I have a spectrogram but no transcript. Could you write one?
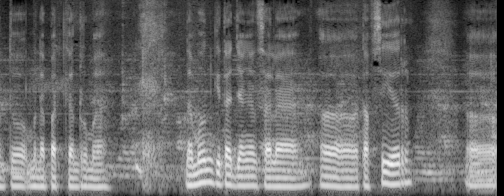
untuk mendapatkan rumah. Namun kita jangan salah uh, tafsir uh,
